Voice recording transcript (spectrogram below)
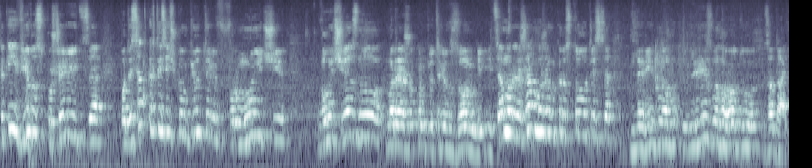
Такий вірус поширюється по десятках тисяч комп'ютерів, формуючи величезну мережу комп'ютерів зомбі. І ця мережа може використовуватися для, рідного, для різного роду задач.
